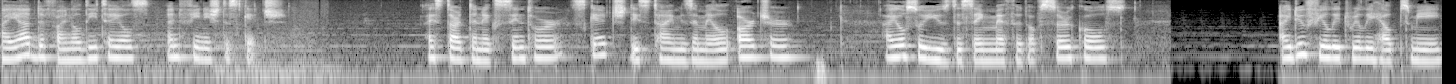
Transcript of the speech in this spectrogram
I add the final details and finish the sketch. I start the next centaur sketch, this time is a male archer. I also use the same method of circles. I do feel it really helps me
